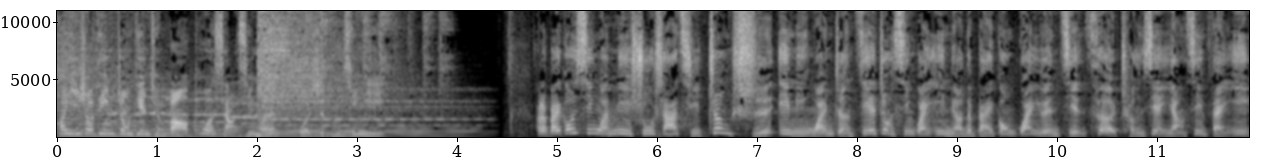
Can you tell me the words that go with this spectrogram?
欢迎收听《中天晨报》破晓新闻，我是彭欣怡。好了，白宫新闻秘书沙奇证实，一名完整接种新冠疫苗的白宫官员检测呈现阳性反应。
